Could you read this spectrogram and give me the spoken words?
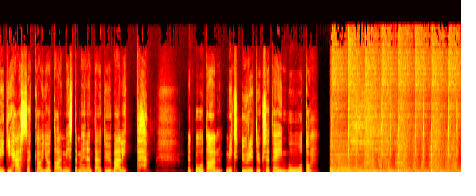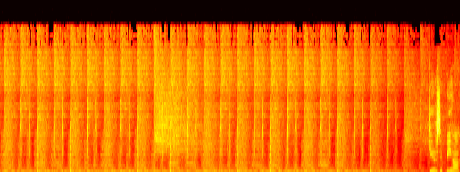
digihässäkkä on jotain, mistä meidän täytyy välittää. Nyt puhutaan, miksi yritykset ei muutu. Kirsi Piha,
